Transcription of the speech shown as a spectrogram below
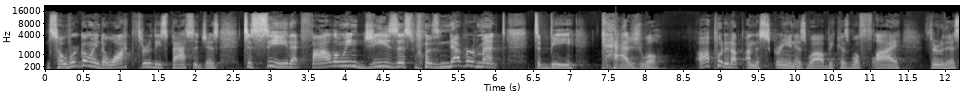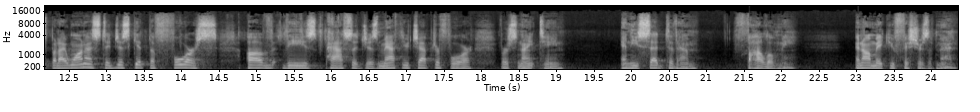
And so we're going to walk through these passages to see that following Jesus was never meant to be casual. I'll put it up on the screen as well because we'll fly through this, but I want us to just get the force of these passages. Matthew chapter 4, verse 19. And he said to them, Follow me, and I'll make you fishers of men.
